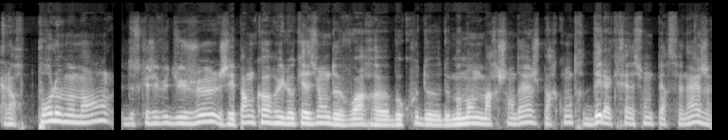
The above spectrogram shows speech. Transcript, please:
Alors pour le moment, de ce que j'ai vu du jeu, j'ai pas encore eu l'occasion de voir euh, beaucoup de, moments de marchandage. Par contre, dès la création de personnages,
